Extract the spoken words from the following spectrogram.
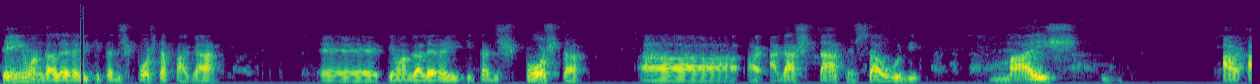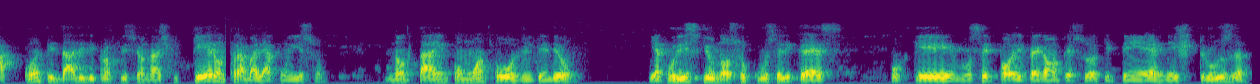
tem uma galera aí que está disposta a pagar, é, tem uma galera aí que está disposta a, a, a, gastar com saúde, mas a, a, quantidade de profissionais que queiram trabalhar com isso não está em comum acordo, entendeu? E é por isso que o nosso curso ele cresce. Porque você pode pegar uma pessoa que tem hernia extrusa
